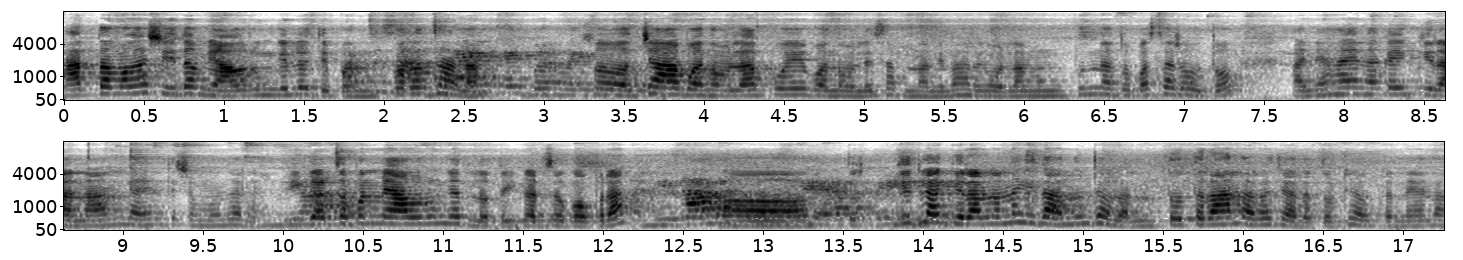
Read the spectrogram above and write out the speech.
आता मग अशी एकदम मी आवरून गेले होते पण परत झाला. चहा बनवला पोहे बनवले सपनाने भार्गवला मग पुन्हा तो पसारा होतो. आणि आहे ना काही किराणा आणलाय ना त्याच्यामुळे झाला. इकडचं पण मी आवरून घेतलं होतं इकडचा कोपरा. तर तिथला किराणा नाही आणून ठेवला. तो तर राहणारच आता तो ठेवता नाही येणार.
